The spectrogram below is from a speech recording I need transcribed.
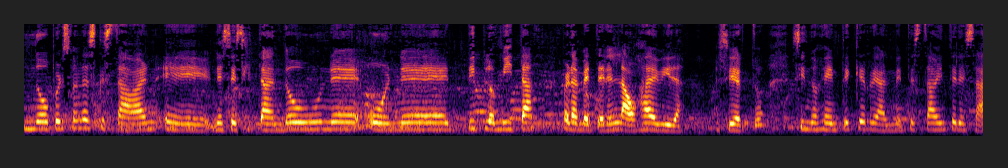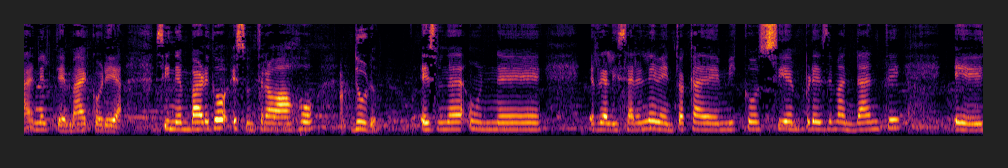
no personas que estaban eh, necesitando un, eh, un eh, diplomita para meter en la hoja de vida. ¿cierto? Sino gente que realmente estaba interesada en el tema de Corea. Sin embargo, es un trabajo duro, es una, un, eh, realizar el evento académico siempre es demandante, eh,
